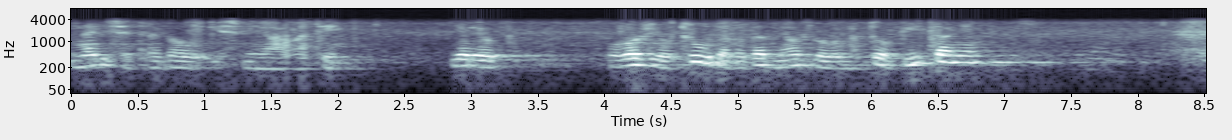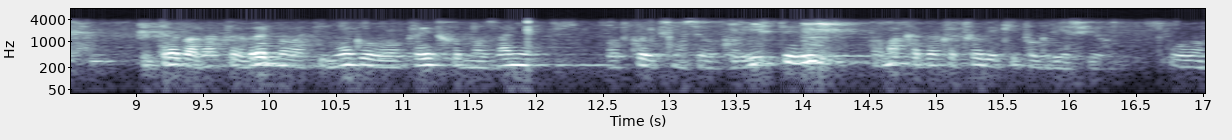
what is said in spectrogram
ne bi se trebao ismijavati, jer je uložio truda da dadne odgovor na to pitanje i treba, dakle, vrednovati njegovo prethodno znanje od kojeg smo se koristili, pa makar, dakle, čovjek i pogriješio u ovom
